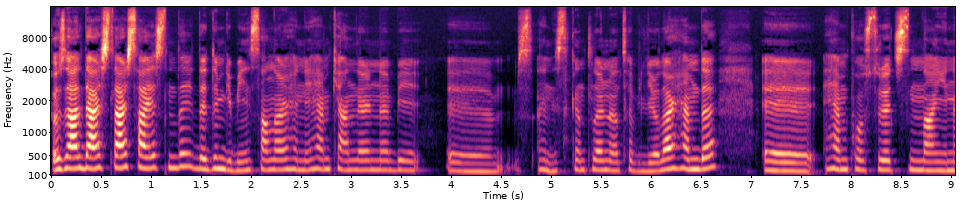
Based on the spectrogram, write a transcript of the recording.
özel dersler sayesinde dediğim gibi insanlar hani hem kendilerine bir e, hani sıkıntılarını atabiliyorlar hem de e, hem postür açısından yine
